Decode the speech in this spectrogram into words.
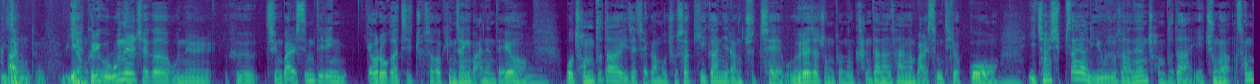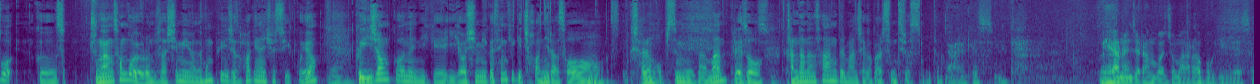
이 아, 정도. 이 예, 정도. 그리고 오늘 제가 오늘 그 지금 말씀드린 여러 가지 조사가 굉장히 많은데요. 음. 뭐 전부 다 이제 제가 뭐 조사 기간이랑 주체, 뭐 의뢰자 정도는 간단한 사항을 말씀드렸고 음. 2014년 이후 조사는 전부 다 이 중앙 선거 그 중앙 선거 여론조사 심의위원회 홈페이지에서 확인하실 수 있고요. 네. 그 이전 거는 이게 이 여심위가 생기기 전이라서 자료는 없습니다만 그래서 음. 알겠습니다. 간단한 사항들만 제가 말씀드렸습니다. 알겠습니다. 왜 하는지를 한번 좀 알아보기 위해서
